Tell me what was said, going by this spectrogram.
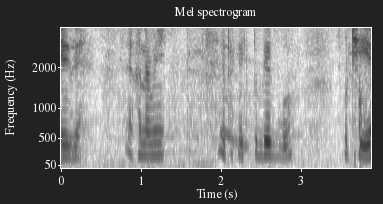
এই যে এখন আমি এটাকে একটু দেখব উঠিয়ে।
